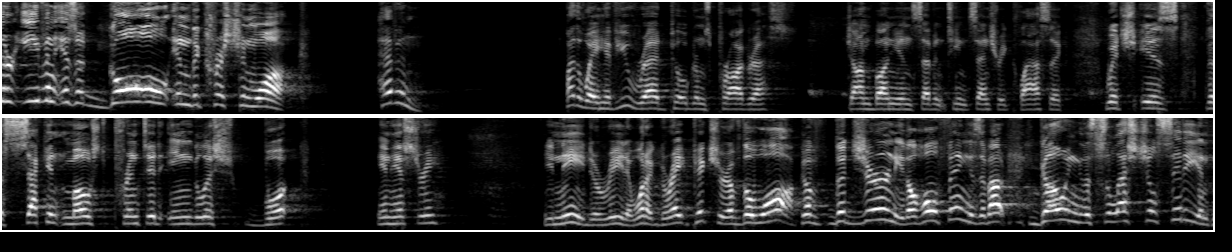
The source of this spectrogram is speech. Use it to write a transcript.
There even is a goal in the Christian walk heaven. By the way, have you read Pilgrim's Progress? John Bunyan, 17th century classic, which is the second most printed English book in history. You need to read it. What a great picture of the walk, of the journey. The whole thing is about going to the celestial city and,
